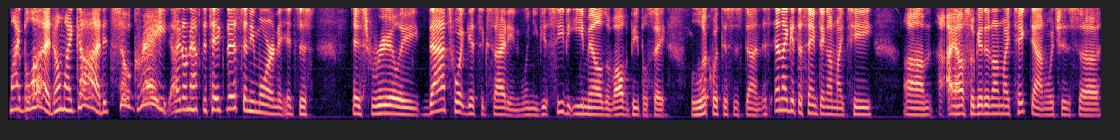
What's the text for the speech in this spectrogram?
my blood! Oh my God, it's so great! I don't have to take this anymore." And it's just, it's really that's what gets exciting when you get see the emails of all the people say, "Look what this has done." This, and I get the same thing on my tea. Um, I also get it on my takedown, which is. Uh,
